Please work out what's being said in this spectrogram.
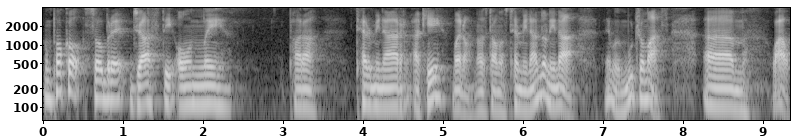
Un poco sobre just y only para terminar aquí. Bueno, no estamos terminando ni nada. Tenemos mucho más. Um, wow.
